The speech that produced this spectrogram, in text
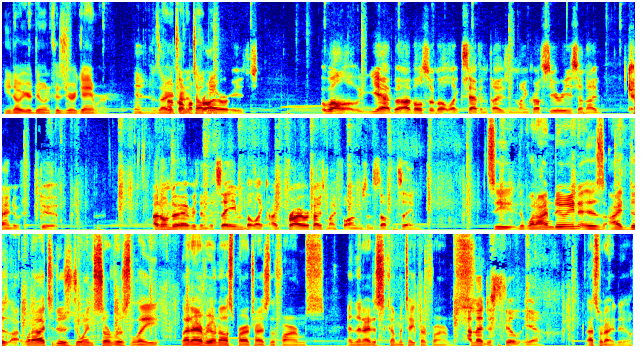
You know what you're doing because you're a gamer. Yeah. Is that you're I've trying got to my tell me? priorities. Well, yeah, but I've also got like 7,000 Minecraft series, and I kind of do it. I don't do everything the same, but like I prioritize my farms and stuff the same. See, what I'm doing is I do, what I like to do is join servers late, let everyone else prioritize the farms, and then I just come and take their farms. And then just steal, yeah, That's what I do.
